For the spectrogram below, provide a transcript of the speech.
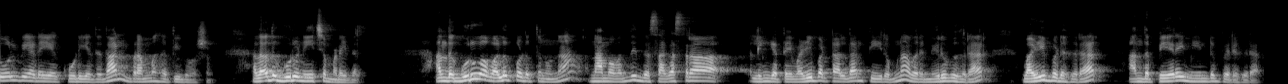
தோல்வி அடையக்கூடியது தான் பிரம்மகத்தி தோஷம். அதாவது குரு நீச்சம் அடைதல். அந்த குருவை வலுப்படுத்தணும்னா நாம வந்து இந்த சகசரா லிங்கத்தை வழிபட்டால் தான் தீரும்னு அவர் நிறுவுகிறார் வழிபடுகிறார் அந்த பேரை மீண்டும் பெறுகிறார்.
